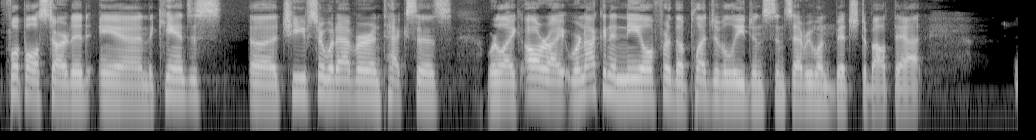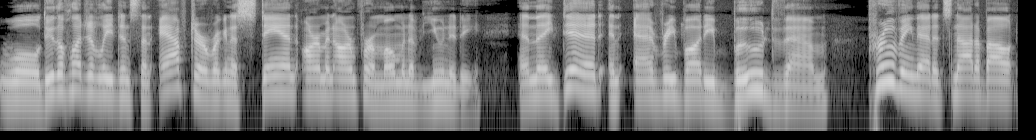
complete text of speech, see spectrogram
football started and the Kansas uh, Chiefs or whatever in Texas were like, "All right, we're not going to kneel for the Pledge of Allegiance since everyone bitched about that." we'll do the Pledge of Allegiance. Then after, we're going to stand arm in arm for a moment of unity. And they did, and everybody booed them, proving that it's not about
